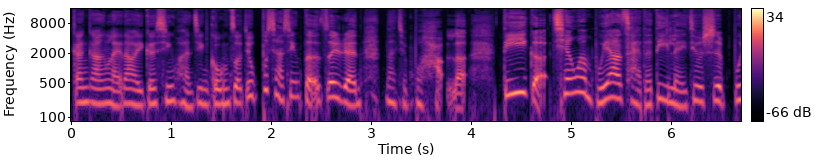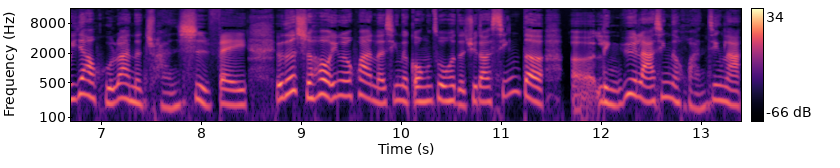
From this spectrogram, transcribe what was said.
刚刚来到一个新环境工作，就不小心得罪人，那就不好了。第一个，千万不要踩的地雷就是不要胡乱的传是非。有的时候，因为换了新的工作，或者去到新的呃领域啦、新的环境啦，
